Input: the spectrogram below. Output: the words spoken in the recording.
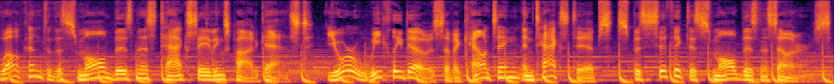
Welcome to the Small Business Tax Savings Podcast, your weekly dose of accounting and tax tips specific to small business owners.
